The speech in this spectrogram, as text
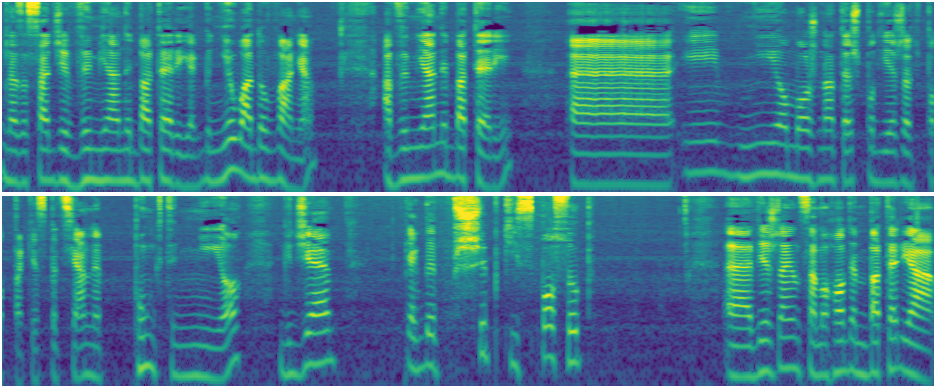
na zasadzie wymiany baterii, jakby nie ładowania, a wymiany baterii I w NIO można też podjeżdżać pod takie specjalne punkty NIO, gdzie jakby w szybki sposób e, wjeżdżając samochodem, bateria,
